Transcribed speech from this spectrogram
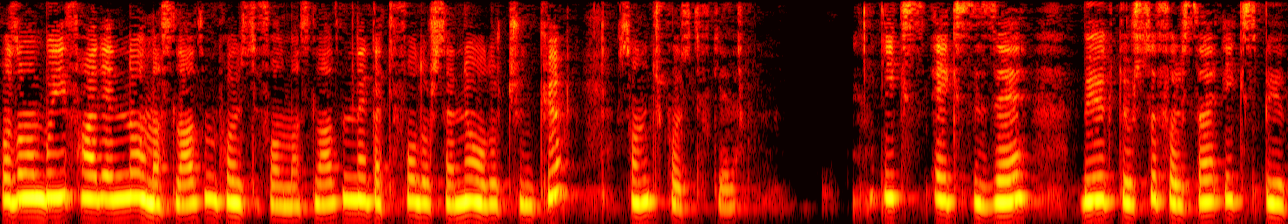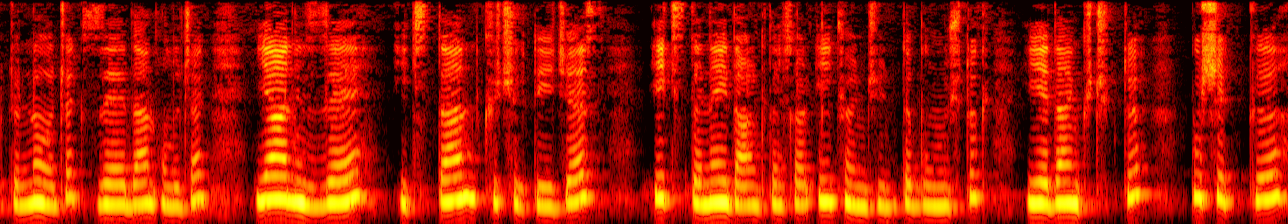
O zaman bu ifadenin ne olması lazım? Pozitif olması lazım. Negatif olursa ne olur çünkü? Sonuç pozitif gelir. x eksi z büyüktür sıfırsa x büyüktür ne olacak? z'den olacak. Yani z x'ten küçük diyeceğiz. X de neydi arkadaşlar? İlk öncülde bulmuştuk. Y'den küçüktü. Bu şıkkı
